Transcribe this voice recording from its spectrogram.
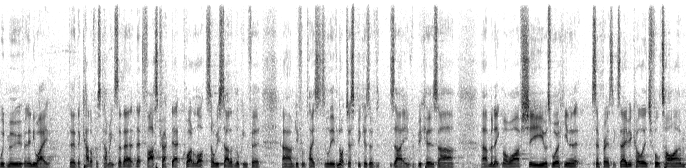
would move. And anyway, the, the cutoff was coming. So that, that fast tracked that quite a lot. So we started looking for um, different places to live, not just because of Zave, but because uh, uh, Monique, my wife, she was working at St Francis Xavier College full time,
